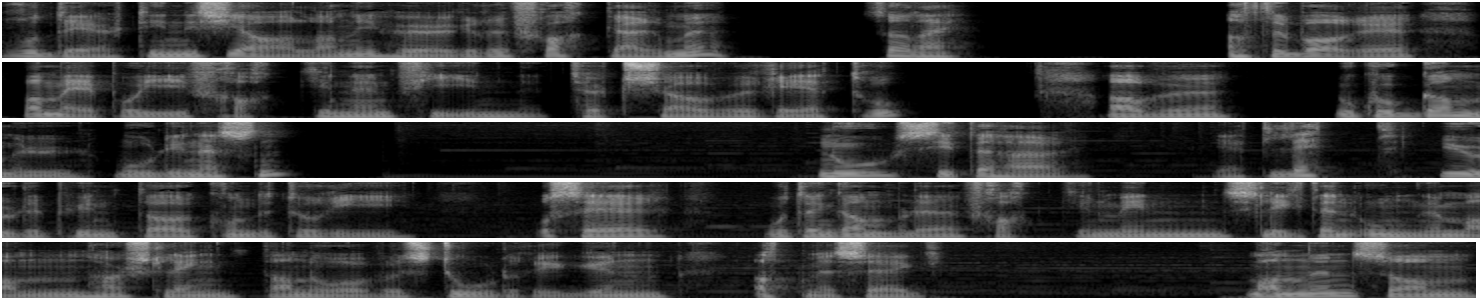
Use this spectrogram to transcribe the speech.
broderte initialene i høyre frakkerme, sa de. At det bare var med på å gi frakken en fin touch av retro, av eh, noe gammelmodig nesten. Nå sitter jeg her i et lett julepynta konditori og ser mot den gamle frakken min slik den unge mannen har slengt han over stolryggen attmed seg. Mannen som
